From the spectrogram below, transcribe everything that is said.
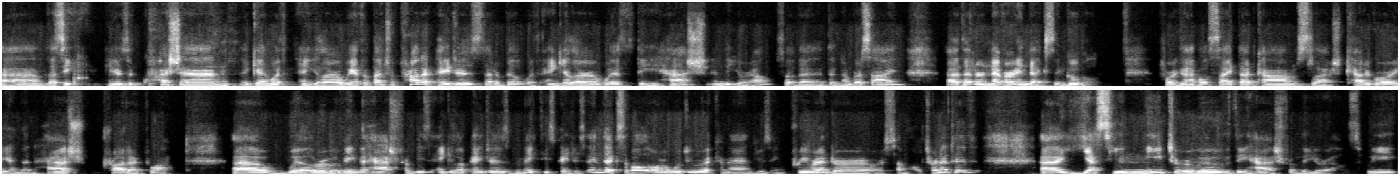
Um, let's see. Here's a question again with Angular. We have a bunch of product pages that are built with Angular with the hash in the URL, so the the number sign, uh, that are never indexed in Google. For example, site.com slash category and then hash product one. Uh, will removing the hash from these Angular pages make these pages indexable, or would you recommend using pre-render or some alternative? Uh, yes, you need to remove the hash from the URLs. We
